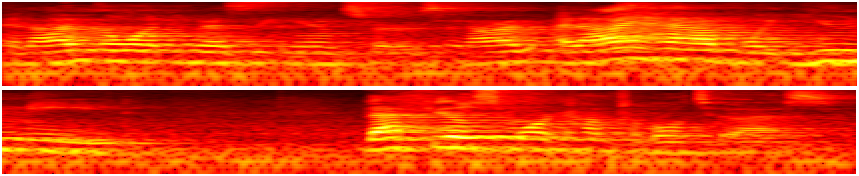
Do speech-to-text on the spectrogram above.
and I'm the one who has the answers and I, and I have what you need, that feels more comfortable to us.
